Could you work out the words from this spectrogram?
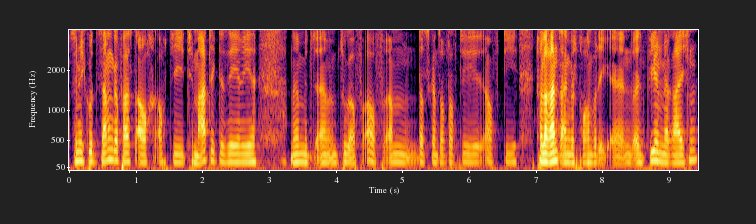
ziemlich gut zusammengefasst, auch, auch die Thematik der Serie, ne, mit ähm, im Bezug auf, auf ähm, das ganz oft auf die, auf die Toleranz angesprochen wird äh, in, in vielen Bereichen.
